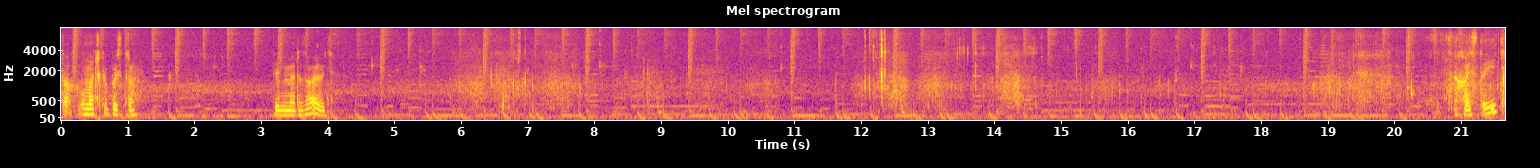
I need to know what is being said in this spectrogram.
Так, луночки швидко підмерзають. Це хай стоїть.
